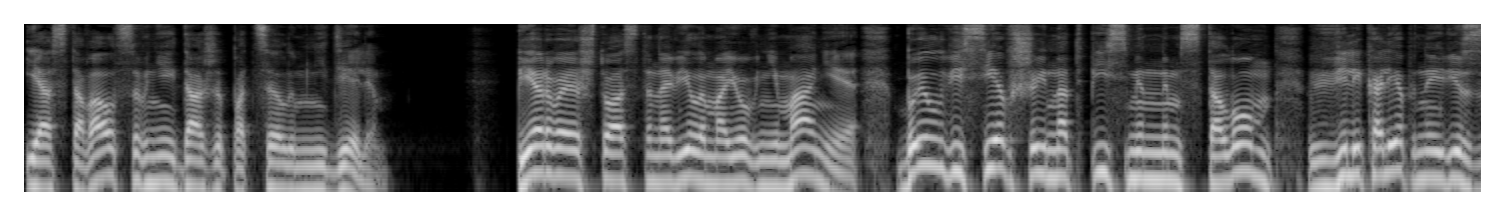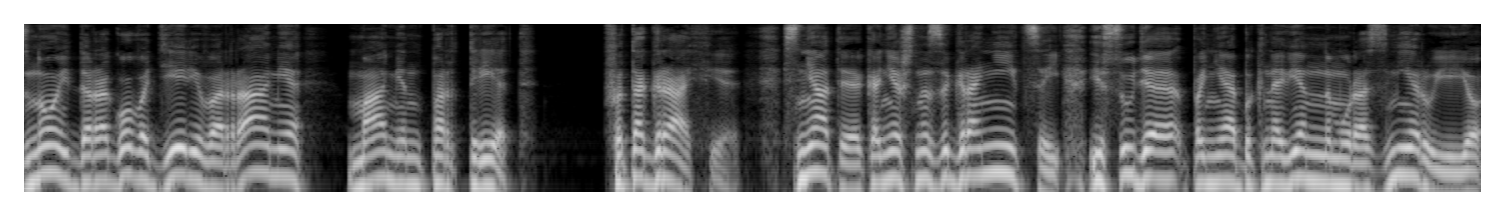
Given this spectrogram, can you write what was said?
и оставался в ней даже по целым неделям. Первое, что остановило мое внимание, был висевший над письменным столом в великолепной резной дорогого дерева раме мамин портрет — Фотография, снятая, конечно, за границей, и, судя по необыкновенному размеру ее,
